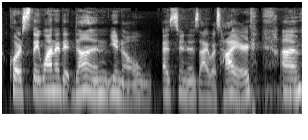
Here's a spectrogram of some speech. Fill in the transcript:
Of course, they wanted it done, you know, as soon as I was hired, um,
